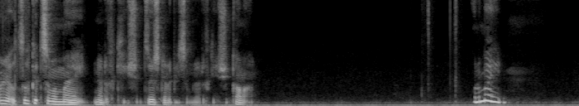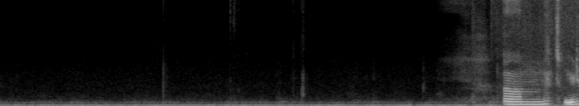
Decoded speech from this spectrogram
Alright, let's look at some of my notifications. There's gonna be some notification. Come on. What am I? Um, that's weird.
